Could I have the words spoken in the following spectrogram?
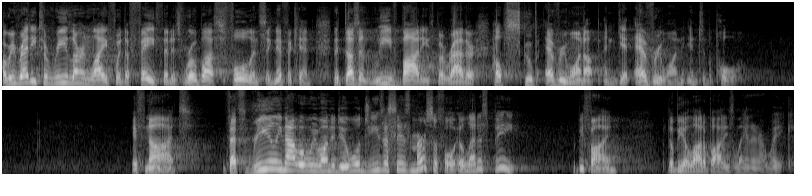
Are we ready to relearn life with a faith that is robust, full, and significant, that doesn't leave bodies, but rather helps scoop everyone up and get everyone into the pool? If not, if that's really not what we want to do, well, Jesus is merciful. He'll let us be. It'll be fine. But there'll be a lot of bodies laying in our wake.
